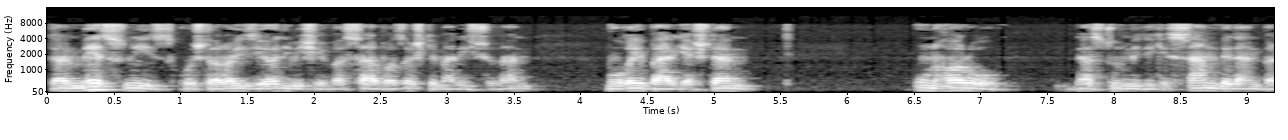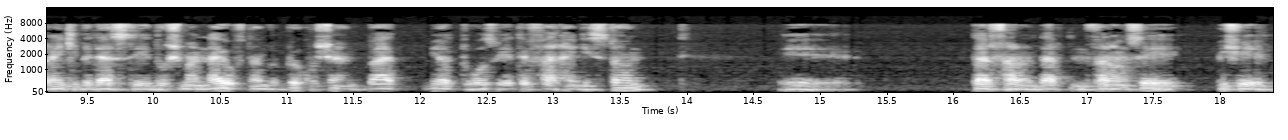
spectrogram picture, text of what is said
در مصر نیز کشتارهای زیادی میشه و سربازاش که مریض شدن موقع برگشتن اونها رو دستور میده که سم بدن برای اینکه به دست دشمن نیفتن و بکشن. بعد میاد تو عضویت فرهنگستان در, در فرانسه میشه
